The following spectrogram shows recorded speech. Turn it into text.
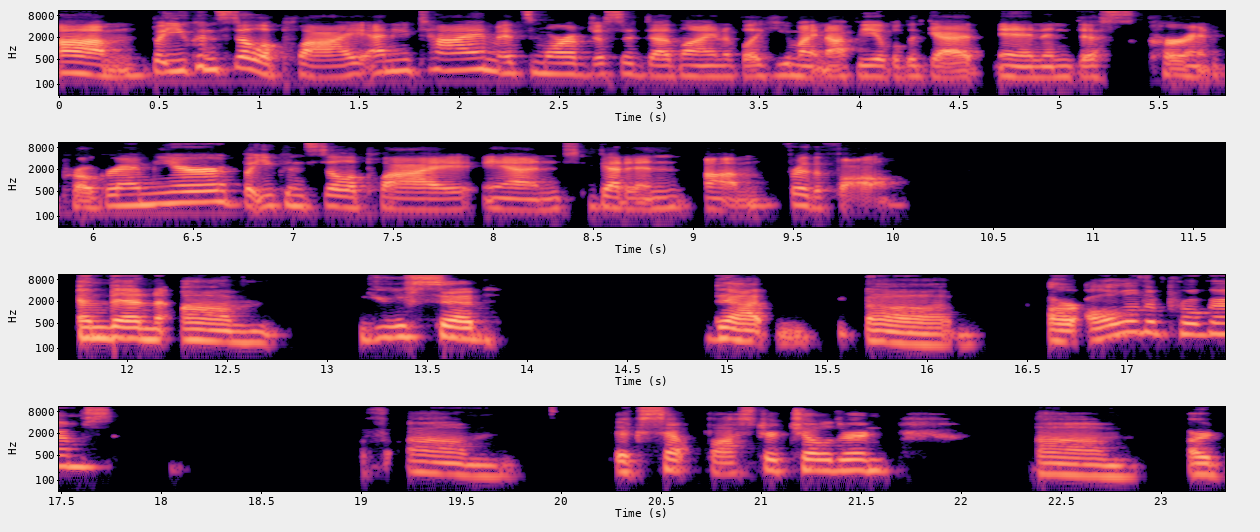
Um, but you can still apply anytime. It's more of just a deadline of like you might not be able to get in in this current program year, but you can still apply and get in um, for the fall. And then um, you said that uh, are all of the programs um, except foster children um, are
